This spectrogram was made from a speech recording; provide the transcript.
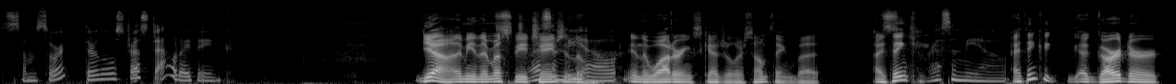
some sort. They're a little stressed out, I think. Yeah, I mean there must be a change in the out. in the watering schedule or something, but I think stressing me out. I think a, a gardener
